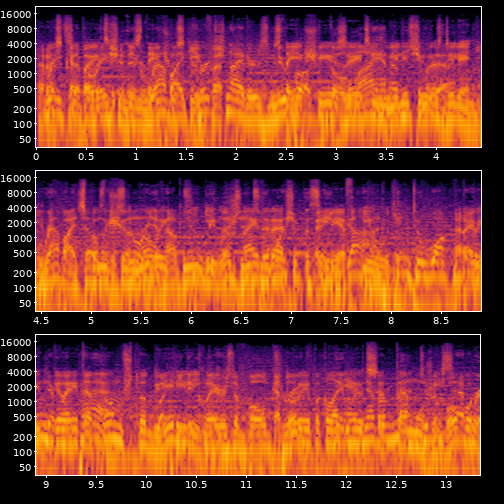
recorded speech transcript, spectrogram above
Раскопайте исторические факты, стоящие за этим великим разделением. С помощью новой книги Шнайдера «Лев Иуды». Равин говорит о том, что две религии, которые поклоняются тому же Богу,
